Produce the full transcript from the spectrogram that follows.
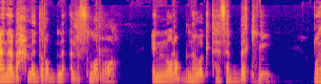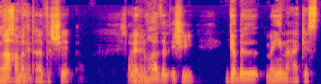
أنا بحمد ربنا ألف مرة إنه ربنا وقتها ثبتني وما لا، صحيح. عملت هذا الشيء. صحيح. لأنه هذا الإشي قبل ما ينعكس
